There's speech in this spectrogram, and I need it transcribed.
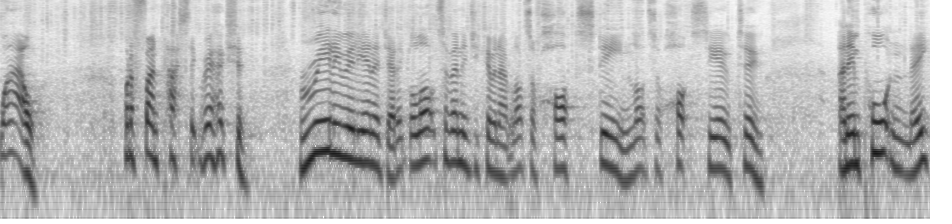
Wow, what a fantastic reaction. Really, really energetic, lots of energy coming out, lots of hot steam, lots of hot CO2. And importantly,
